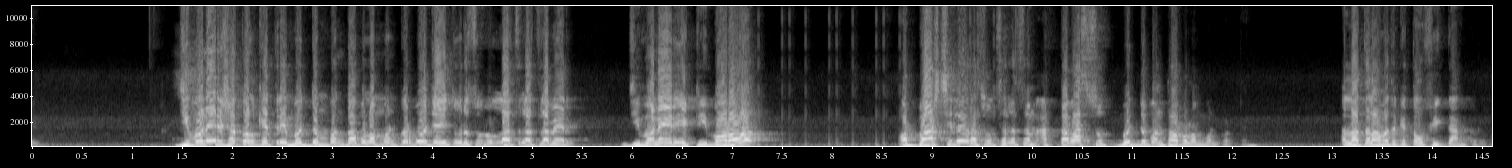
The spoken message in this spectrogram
জীবনের সকল ক্ষেত্রে মধ্যম পন্থা অবলম্বন করব। যেহেতু রসুল্লাহ সাল্লাহামের জীবনের একটি বড় অভ্যাস ছিল রাসুল সাল্লাম আত্মাবাসুদ মধ্যপন্থা অবলম্বন করতেন। আল্লাহ তালা আমাদেরকে তৌফিক দান করুন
